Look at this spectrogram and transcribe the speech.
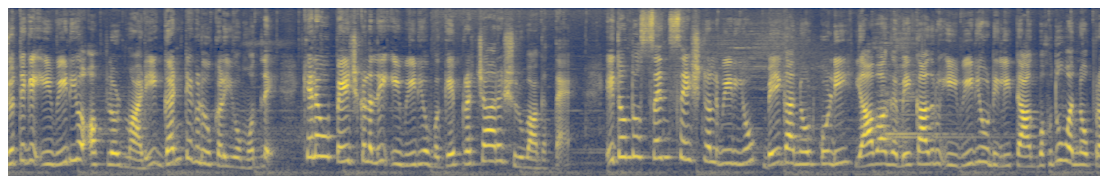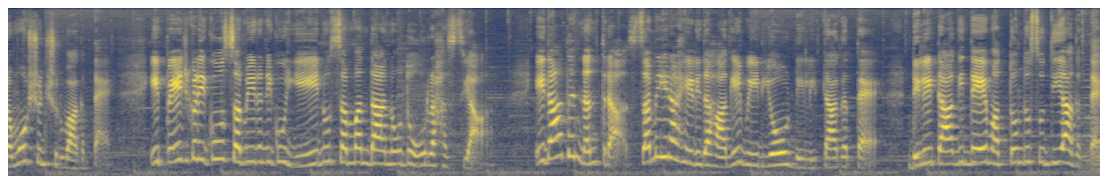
ಜೊತೆಗೆ ಈ ವಿಡಿಯೋ ಅಪ್ಲೋಡ್ ಮಾಡಿ ಗಂಟೆಗಳು ಕಳೆಯುವ ಮೊದಲೇ ಕೆಲವು ಪೇಜ್ಗಳಲ್ಲಿ ಈ ವಿಡಿಯೋ ಬಗ್ಗೆ ಪ್ರಚಾರ ಶುರುವಾಗುತ್ತೆ. ಇದೊಂದು ಸೆನ್ಸೇಷನಲ್ ವಿಡಿಯೋ ಬೇಗ ನೋಡ್ಕೊಳ್ಳಿ. ಯಾವಾಗ ಬೇಕಾದರೂ ಈ ವಿಡಿಯೋ ಡಿಲೀಟ್ ಆಗಬಹುದು ಅನ್ನೋ ಪ್ರಮೋಷನ್ ಶುರುವಾಗುತ್ತೆ. ಈ ಪೇಜ್ಗಳಿಗೂ ಸಮೀರನಿಗೂ ಏನು ಸಂಬಂಧ ಅನ್ನೋದು ರಹಸ್ಯ. ಇದಾದ ನಂತರ ಸಮೀರ ಹೇಳಿದ ಹಾಗೆ ವಿಡಿಯೋ ಡಿಲೀಟ್ ಆಗುತ್ತೆ. ಡಿಲೀಟ್ ಆಗಿದ್ದೇ ಮತ್ತೊಂದು ಸುದ್ದಿ ಆಗುತ್ತೆ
